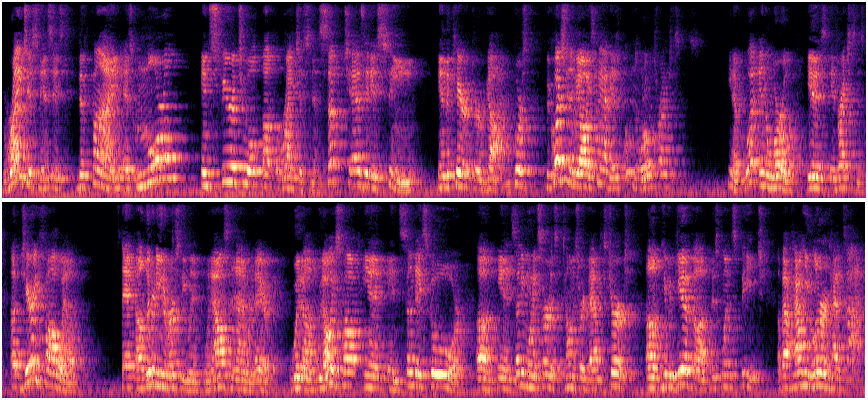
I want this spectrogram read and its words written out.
Righteousness is defined as moral and spiritual uprightness, such as it is seen in the character of God. And of course, the question that we always have is, what in the world is righteousness? You know, what in the world is, is righteousness? Uh, Jerry Falwell at uh, Liberty University, when, when Allison and I were there, would, um, would always talk in, in Sunday school or um, in Sunday morning service at Thomas Road Baptist Church. Um, he would give uh, this one speech about how he learned how to tithe.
